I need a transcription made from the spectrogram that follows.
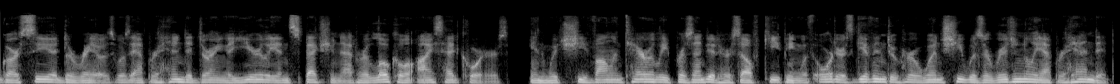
Garcia de Reyes was apprehended during a yearly inspection at her local ICE headquarters, in which she voluntarily presented herself keeping with orders given to her when she was originally apprehended.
